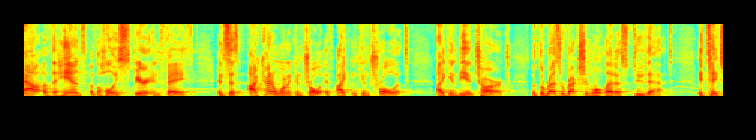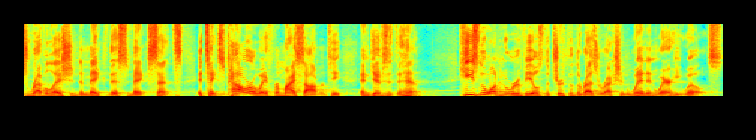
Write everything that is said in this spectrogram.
out of the hands of the Holy Spirit and faith and says, I kind of want to control it. If I can control it, I can be in charge. But the resurrection won't let us do that. It takes revelation to make this make sense. It takes power away from my sovereignty and gives it to Him. He's the one who reveals the truth of the resurrection when and where He wills.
